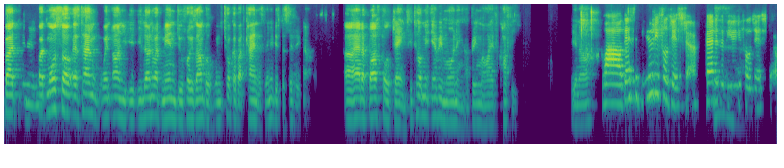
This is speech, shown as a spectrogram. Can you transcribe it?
But mm-hmm. but more so as time went on, you, you learn what men do. For example, when you talk about kindness, let me be specific now. Uh, I had a boss called James. He told me every morning I bring my wife coffee you know wow that's a beautiful gesture That yeah. is a beautiful gesture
